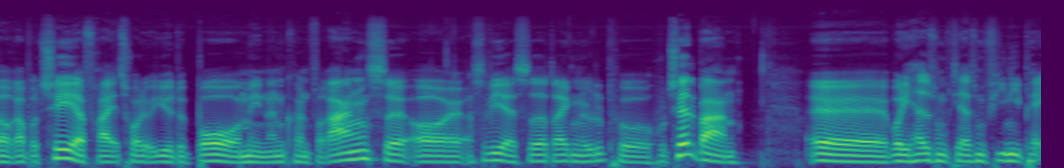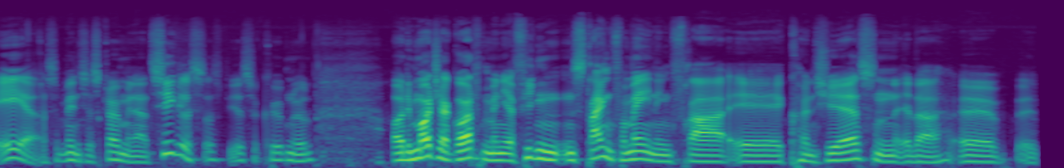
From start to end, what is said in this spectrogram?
og rapportere fra, jeg tror det var Göteborg, om en eller anden konference, og, og så ville jeg sidde og drikke en øl på hotelbaren, øh, hvor de havde sådan, de havde sådan fine IPA'er, og så mens jeg skrev min artikel, så ville jeg så købe en øl. Og det måtte jeg godt, men jeg fik en, en streng formaning fra øh, conciergen eller øh, øh,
